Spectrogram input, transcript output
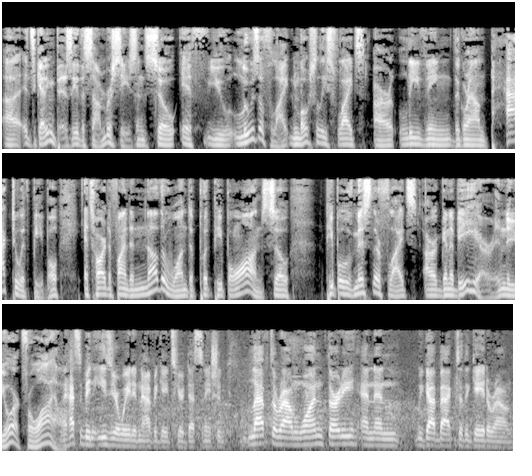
uh, it's getting busy, the summer season. So if you lose a flight, and most of these flights are leaving the ground packed with people, it's hard to find another one to put people on. So, people who've missed their flights are going to be here in New York for a while. It has to be an easier way to navigate to your destination. Left around 1.30 and then we got back to the gate around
